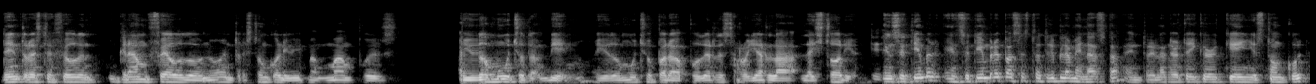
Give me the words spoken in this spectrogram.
dentro de este feudo, gran feudo, ¿no? Entre Stone Cold y Vince McMahon, pues, ayudó mucho también, ¿no? Ayudó mucho para poder desarrollar la, la historia. En, septiembre, en septiembre pasa esta triple amenaza entre el Undertaker, Kane y Stone Cold.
